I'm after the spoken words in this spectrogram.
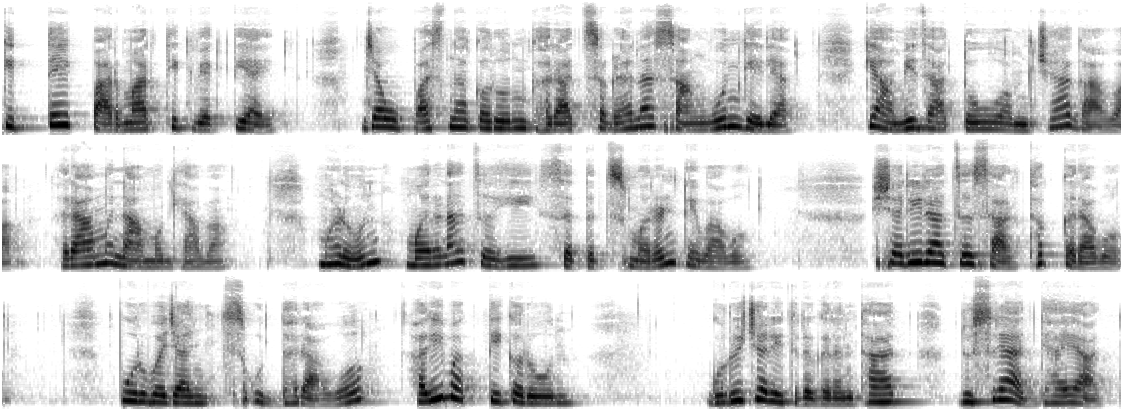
कित्येक पारमार्थिक व्यक्ती आहेत ज्या उपासना करून घरात सगळ्यांना सांगून गेल्या की आम्ही जातो आमच्या गावा राम नाम घ्यावा. म्हणून मरणाचंही सतत स्मरण ठेवावं. शरीराचं सार्थक करावं. पूर्वजांच उद्धरावं हरिभक्ती करून गुरुचरित्र ग्रंथात दुसऱ्या अध्यायात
